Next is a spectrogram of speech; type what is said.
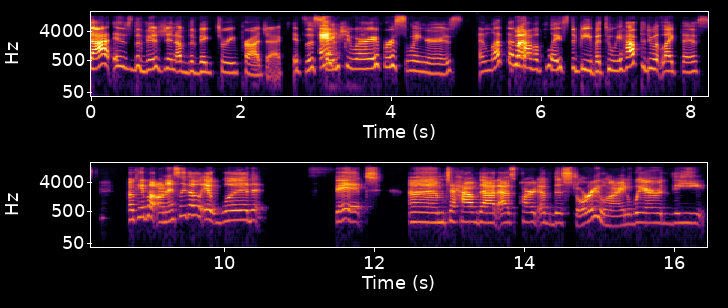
That is the vision of the Victory Project. It's a sanctuary for swingers and let them But- have a place to be. But do we have to do it like this? okay, but honestly though, it would fit um to have that as part of the storyline where the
